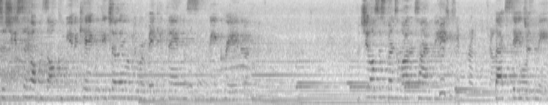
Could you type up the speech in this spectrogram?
So she used to help us all communicate with each other when we were making things, being creative. But she also spent a lot of time being backstage with me,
